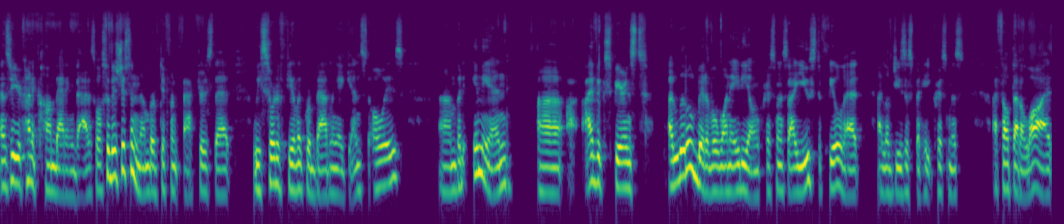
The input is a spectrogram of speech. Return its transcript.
and so you're kind of combating that as well. So there's just a number of different factors that we sort of feel like we're battling against always. Um, but in the end uh, i've experienced a little bit of a 180 on christmas. I used to feel that i love jesus but hate christmas. I felt that a lot.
